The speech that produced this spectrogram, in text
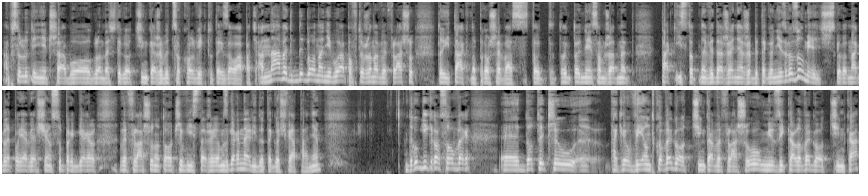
Absolutnie nie trzeba było oglądać tego odcinka, żeby cokolwiek tutaj załapać. A nawet gdyby ona nie była powtórzona we Flashu, to i tak, no proszę was, to, to, to nie są żadne tak istotne wydarzenia, żeby tego nie zrozumieć. Skoro nagle pojawia się Supergirl we Flashu, no to oczywiste, że ją zgarnęli do tego świata, nie? Drugi crossover e, dotyczył e, takiego wyjątkowego odcinka we Flashu, musicalowego odcinka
